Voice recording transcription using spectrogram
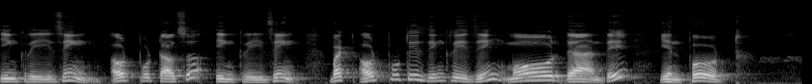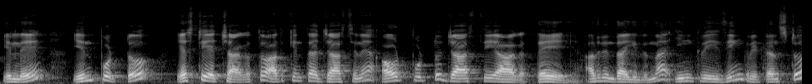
increasing. Output also increasing. But output is increasing more than the input. ಇಲ್ಲಿ ಇನ್ಪುಟ್ಟು ಎಷ್ಟು ಹೆಚ್ಚಾಗುತ್ತೋ ಅದಕ್ಕಿಂತ ಜಾಸ್ತಿನೇ ಔಟ್ಪುಟ್ಟು ಜಾಸ್ತಿ ಆಗುತ್ತೆ. ಅದರಿಂದಾಗಿ ಇದನ್ನು ಇನ್ಕ್ರೀಸಿಂಗ್ ರಿಟರ್ನ್ಸ್ ಟು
